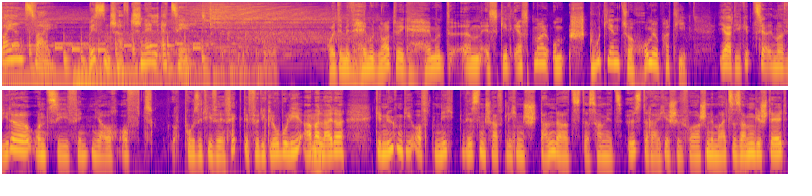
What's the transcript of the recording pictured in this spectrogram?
Bayern 2. Wissenschaft schnell erzählt. Heute mit Helmut Nordwig. Helmut, ähm, es geht erstmal um Studien zur Homöopathie. Ja, die gibt es ja immer wieder und sie finden ja auch oft positive Effekte für die Globuli, aber mhm. leider genügen die oft nicht wissenschaftlichen Standards. Das haben jetzt österreichische Forschende mal zusammengestellt.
